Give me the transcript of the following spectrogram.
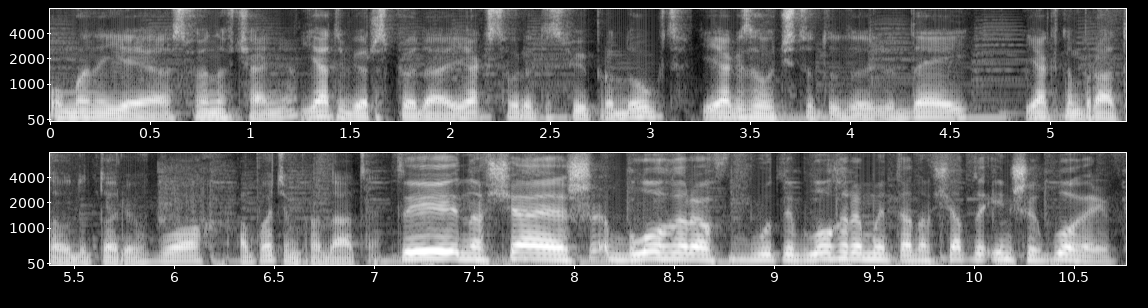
У мене є своє навчання. Я тобі розповідаю, як створити свій продукт, як залучити туди людей, як набрати аудиторію в блог, а потім продати. Ти навчаєш блогерів бути блогерами та навчати інших блогерів.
